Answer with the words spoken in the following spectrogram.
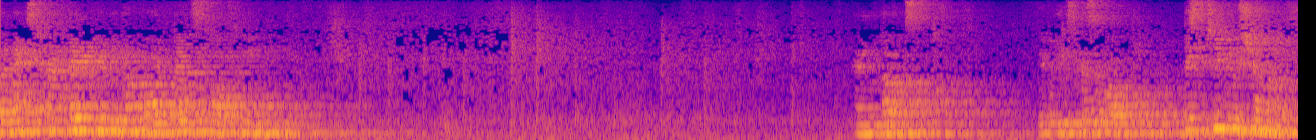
the next content will be the water softening and last we will discuss about distribution of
